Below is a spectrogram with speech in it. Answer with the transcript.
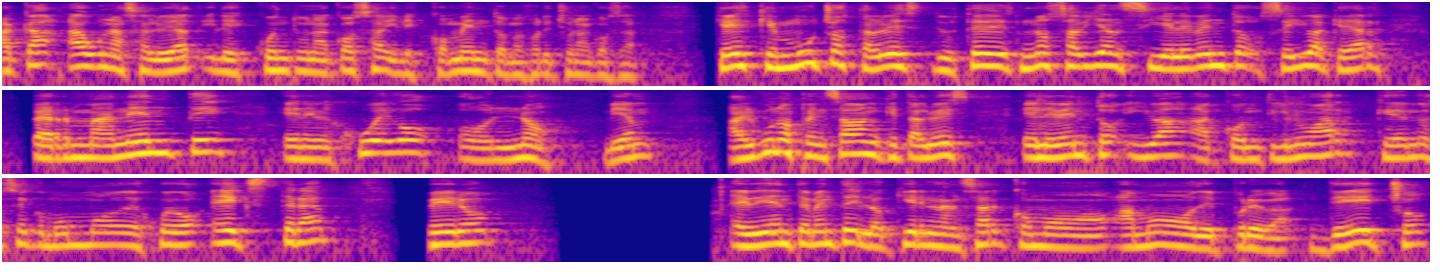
Acá hago una salvedad y les cuento una cosa y les comento, mejor dicho, una cosa. Que es que muchos tal vez de ustedes no sabían si el evento se iba a quedar permanente en el juego o no. Bien, algunos pensaban que tal vez el evento iba a continuar quedándose como un modo de juego extra, pero evidentemente lo quieren lanzar como a modo de prueba. De hecho,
